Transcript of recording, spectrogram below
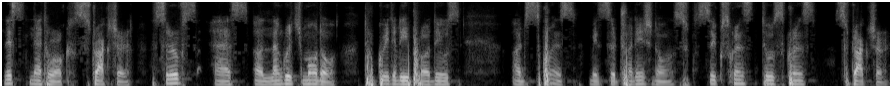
this network structure serves as a language model to greatly produce a sequence with the traditional sequence-to-sequence structure.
